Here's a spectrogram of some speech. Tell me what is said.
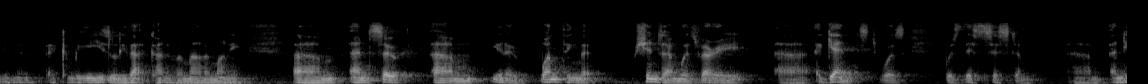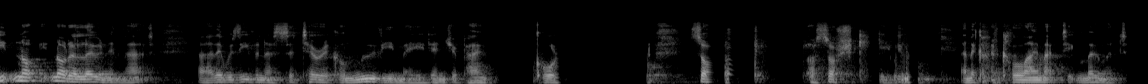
You know, it can be easily that kind of amount of money. Um, and so, um, you know, one thing that Shinzan was very uh, against was was this system. Um, and he, not not alone in that. Uh, there was even a satirical movie made in Japan called Ososhiki, and the kind of climactic moment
